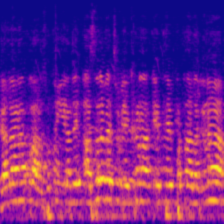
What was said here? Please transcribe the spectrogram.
ਗੱਲਾਂ ਨਾਲ ਭਾਰ ਸੁੱਟੀ ਜਾਂਦੇ। ਅਸਲ ਵਿੱਚ ਵੇਖਣਾ, ਇੱਥੇ ਪਤਾ ਲੱਗਣਾ,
